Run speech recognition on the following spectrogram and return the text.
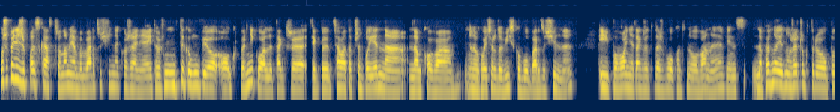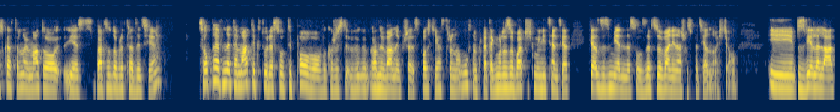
Muszę powiedzieć, że polska astronomia ma bardzo silne korzenie i to już nie tylko mówię o, o Koperniku, ale także jakby cała ta przedwojenna naukowa, naukowe środowisko było bardzo silne. I po wojnie także to też było kontynuowane, więc na pewno jedną rzeczą, którą polska astronomia ma, to jest bardzo dobre tradycje. Są pewne tematy, które są typowo wykonywane przez polskich astronomów, na przykład jak można zobaczyć mój licencjat, gwiazdy zmienne są zdecydowanie naszą specjalnością. I przez wiele lat,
